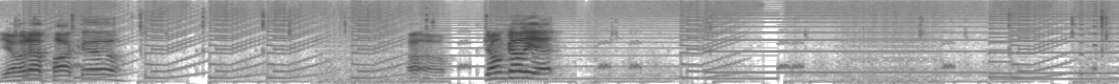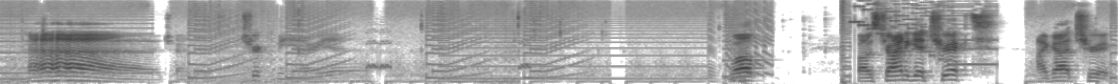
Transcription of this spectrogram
Yo, what up, Paco? Uh-oh. Don't go yet! Haha, trying to trick me, are ya? Well, I was trying to get tricked, I got tricked.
